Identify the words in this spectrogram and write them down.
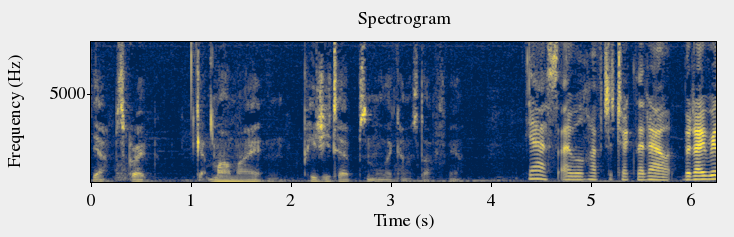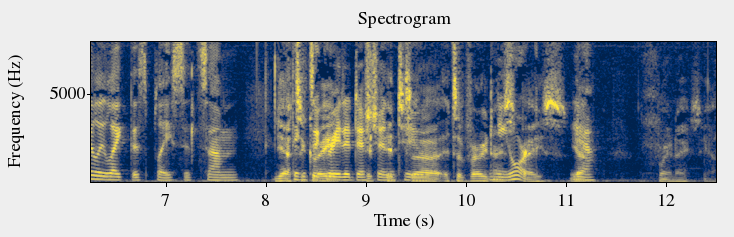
Yeah, it's great. Get Marmite and PG tips and all that kind of stuff. Yeah. Yes, I will have to check that out. But I really like this place. It's um, Yeah, I think it's, it's a great, addition it- it's, to uh, it's a very New York. space. Yeah. very nice. Yeah.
